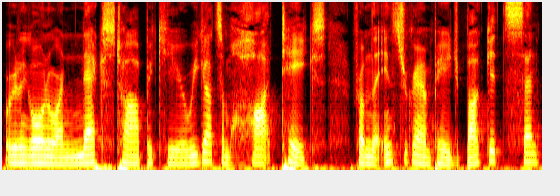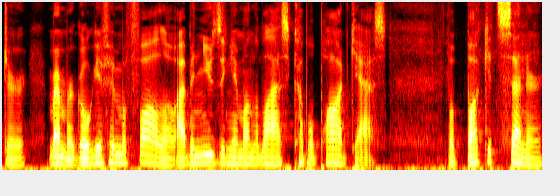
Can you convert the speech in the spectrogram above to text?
We're going to go into our next topic here. We got some hot takes from the Instagram page Bucket Center. Remember, go give him a follow. I've been using him on the last couple podcasts. But Bucket Center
